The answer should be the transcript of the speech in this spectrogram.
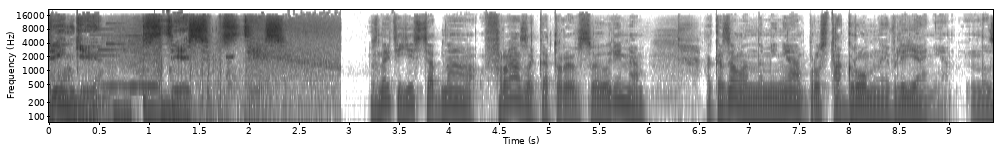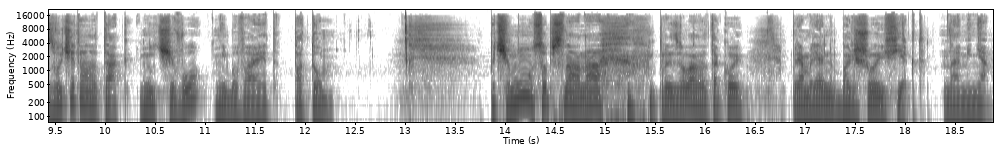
Деньги здесь. Здесь. Знаете, есть одна фраза, которая в свое время оказала на меня просто огромное влияние. Звучит она так. Ничего не бывает потом. Почему, собственно, она произвела на такой прям реально большой эффект на меня?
